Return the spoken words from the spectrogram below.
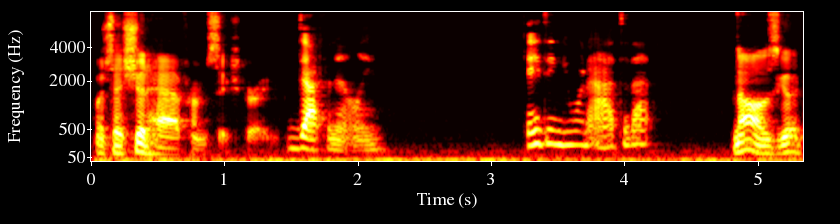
Which they should have from sixth grade. definitely anything you want to add to that No, it was good.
